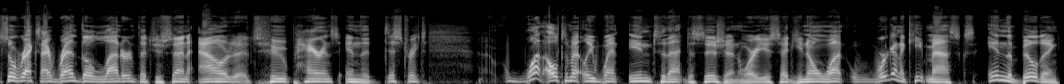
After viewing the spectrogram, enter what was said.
So, Rex, I read the letter that you sent out to parents in the district. What ultimately went into that decision where you said, you know what, we're going to keep masks in the building,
